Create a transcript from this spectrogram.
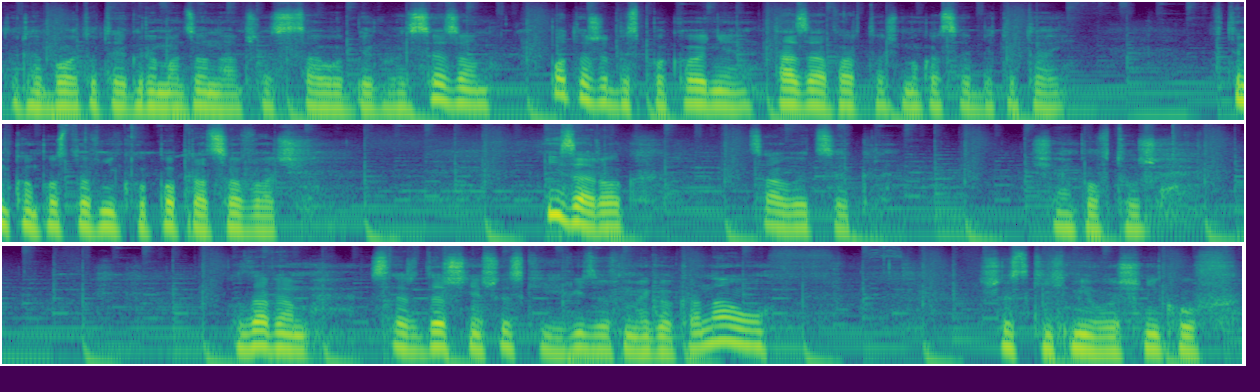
która była tutaj gromadzona przez cały ubiegły sezon, po to, żeby spokojnie ta zawartość mogła sobie tutaj w tym kompostowniku popracować i za rok cały cykl się powtórzy. Pozdrawiam serdecznie wszystkich widzów mojego kanału, wszystkich miłośników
